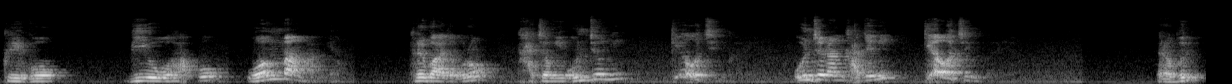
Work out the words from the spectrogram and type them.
그리고 미워하고 원망하며 결과적으로 가정이 온전히 깨어진 거예요. 온전한 가정이 깨어진 거예요. 여러분,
